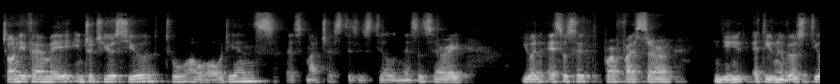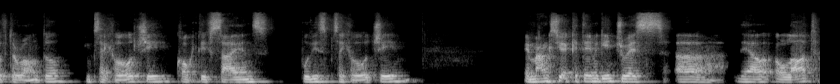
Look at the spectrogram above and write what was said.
John, if I may introduce you to our audience, as much as this is still necessary, you're an associate professor the, at the University of Toronto in psychology, cognitive science, Buddhist psychology, amongst your academic interests, uh, there are a lot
